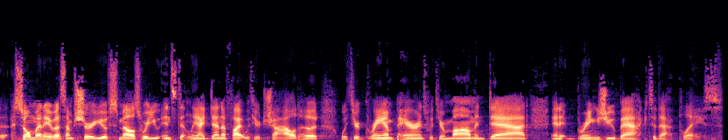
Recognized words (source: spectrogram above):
uh, so many of us, I'm sure you have smells where you instantly identify it with your childhood, with your grandparents, with your mom and dad, and it brings you back to that place.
